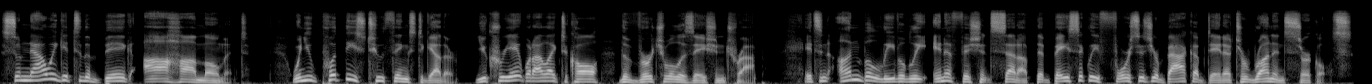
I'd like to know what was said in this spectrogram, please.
So now we get to the big aha moment. When you put these two things together, you create what I like to call the virtualization trap. It's an unbelievably inefficient setup that basically forces your backup data to run in circles.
